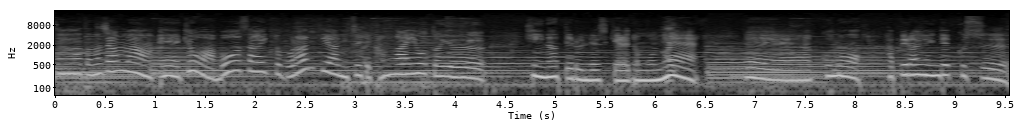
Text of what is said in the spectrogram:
さあタナちゃんマン、えー今日は防災とボランティアについて考えようという日になってるんですけれどもね、えーこのハッピーライフインデックス、え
